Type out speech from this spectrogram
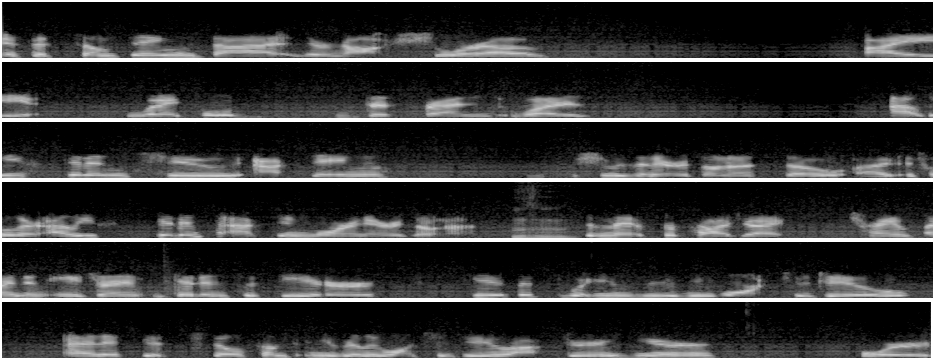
If it's something that they're not sure of, I, what I told this friend was at least get into acting. She was in Arizona, so I, told her at least get into acting more in Arizona. Mm-hmm. Submit for projects, try and find an agent, get into theater, see if it's what you really want to do, and if it's still something you really want to do after a year or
